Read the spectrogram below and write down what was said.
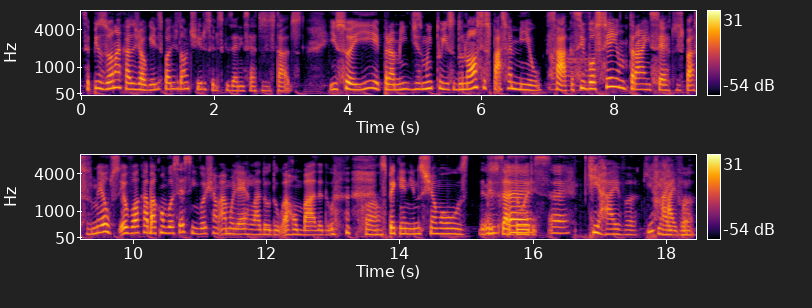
você pisou na casa de alguém, eles podem te dar um tiro se eles quiserem em certos estados. Isso aí, pra mim, diz muito isso. Do nosso espaço é meu, saca? Se você entrar em certos espaços meus, eu vou acabar com você sim. Vou chamar a mulher lá do, do arrombada do, dos pequeninos, chamam os detetizadores. É, é. Que raiva. Que, raiva.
